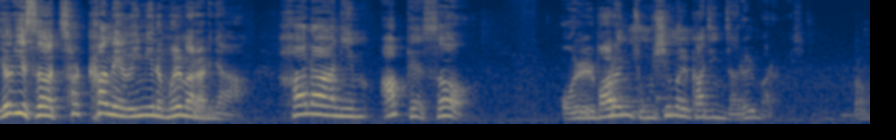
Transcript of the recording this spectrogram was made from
여기서 착함의 의미는 뭘 말하느냐? 하나님 앞에서 올바른 중심을 가진 자를 말하는 것입니다.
